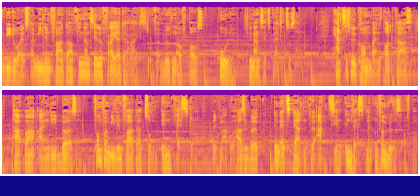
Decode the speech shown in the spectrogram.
Wie du als Familienvater finanzielle Freiheit erreichst und Vermögen aufbaust, ohne Finanzexperte zu sein. Herzlich willkommen beim Podcast Papa an die Börse. Vom Familienvater zum Investor mit Marco Haselberg, dem Experten für Aktien, Investment und Vermögensaufbau.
